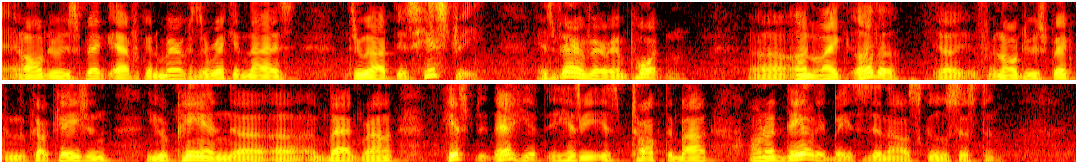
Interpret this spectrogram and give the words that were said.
in all due respect, African Americans are recognized throughout this history. It's very, very important. Uh, unlike other, uh, in all due respect, in the Caucasian European uh, uh, background, history, their history is talked about on a daily basis in our school system.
